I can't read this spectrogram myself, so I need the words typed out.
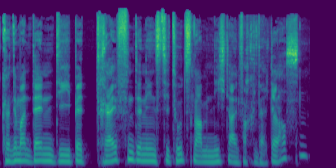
Könnte man denn die betreffenden Institutsnamen nicht einfach weglassen?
